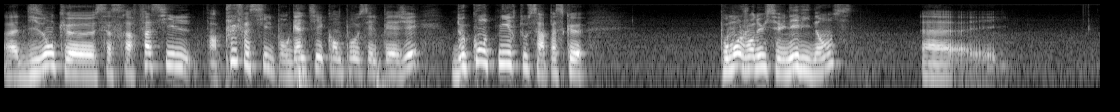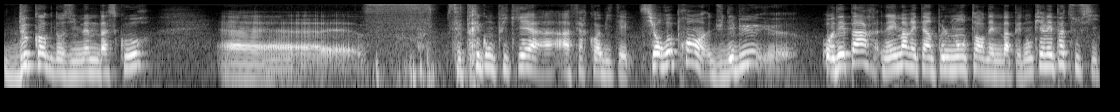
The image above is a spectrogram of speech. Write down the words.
euh, disons que ça sera facile, enfin plus facile pour Galtier, Campos et le PSG de contenir tout ça, parce que pour moi aujourd'hui c'est une évidence. Euh, deux coques dans une même basse-cour, euh, c'est très compliqué à, faire cohabiter. Si on reprend du début, euh, au départ, Neymar était un peu le mentor d'Mbappé, donc il n'y avait pas de souci.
